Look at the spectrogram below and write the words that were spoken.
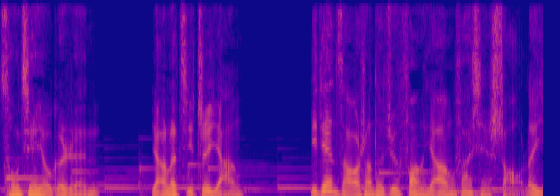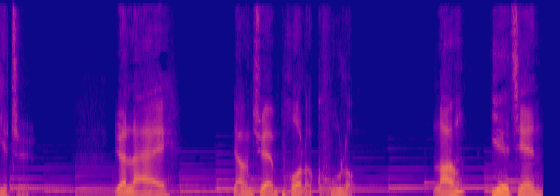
从前有个人养了几只羊，一天早上他去放羊，发现少了一只。原来羊圈破了窟窿，狼夜间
